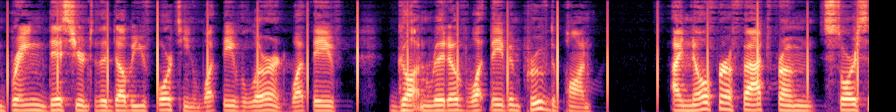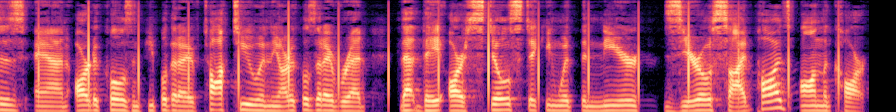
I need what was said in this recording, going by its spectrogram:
bring this year to the W14, what they've learned, what they've gotten rid of, what they've improved upon. I know for a fact from sources and articles and people that I've talked to and the articles that I've read that they are still sticking with the near zero side pods on the car.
